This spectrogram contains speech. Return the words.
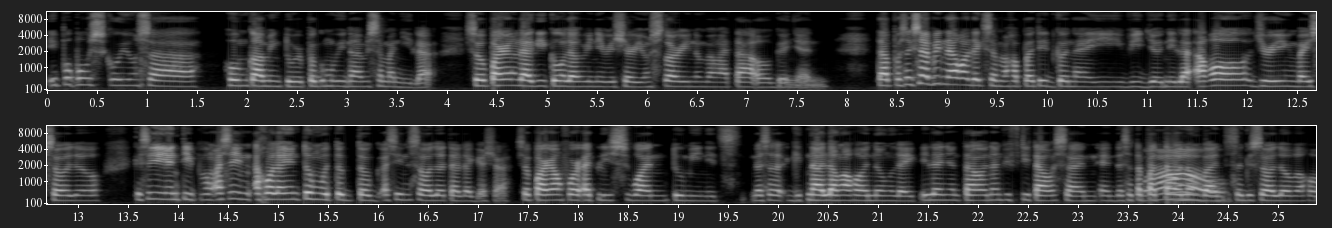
ipopost ko yung sa homecoming tour pag umuwi namin sa Manila. So, parang lagi kong lang rini-share yung story ng mga tao, ganyan. Tapos, nagsabi na ako like sa mga kapatid ko na i-video nila ako during my solo. Kasi yung tipong, as in, ako lang yung tumutugtog, as in solo talaga siya. So, parang for at least 1-2 minutes, nasa gitna lang ako nung like, ilan yung tao nun? 50,000. And nasa tapat Wow. ako ng band, sa solo ako.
